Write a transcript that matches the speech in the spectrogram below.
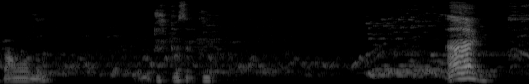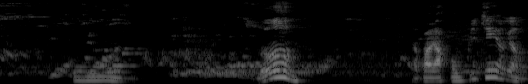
Apparemment non. Touche pas ça pue. Ah Excusez-moi. Oh Ça a pas l'air compliqué, regarde.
